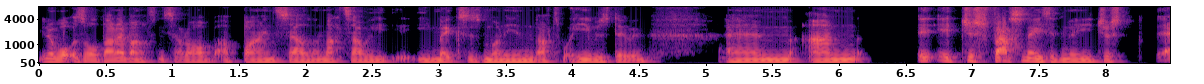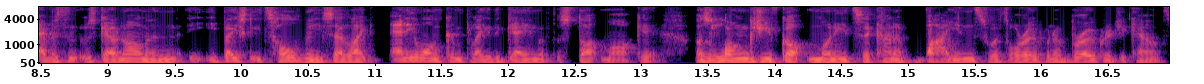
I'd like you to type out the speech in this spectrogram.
you know, what was all that about? And he said, oh, I buy and sell. And that's how he, he makes his money. And that's what he was doing. Um, and it, it, just fascinated me, just everything that was going on. And he basically told me, he said, like, anyone can play the game of the stock market as long as you've got money to kind of buy into it or open a brokerage account.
